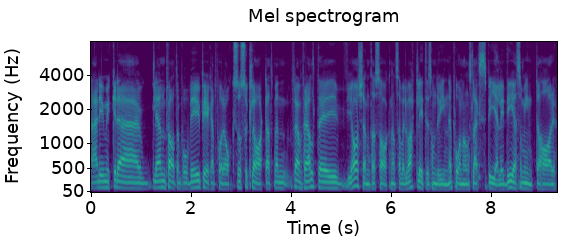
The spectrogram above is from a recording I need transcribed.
Nej, det är mycket det Glenn pratar på. Vi har ju pekat på det också såklart. Att, men framförallt det jag har känt har saknats har väl varit lite som du är inne på. Någon slags spelidé som inte har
